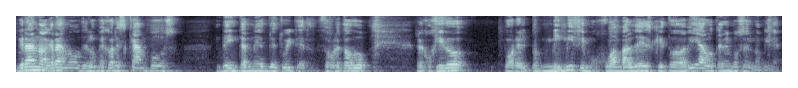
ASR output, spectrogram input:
grano a grano de los mejores campos de internet, de Twitter, sobre todo recogido por el mismísimo Juan Valdés, que todavía lo tenemos en nómina.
